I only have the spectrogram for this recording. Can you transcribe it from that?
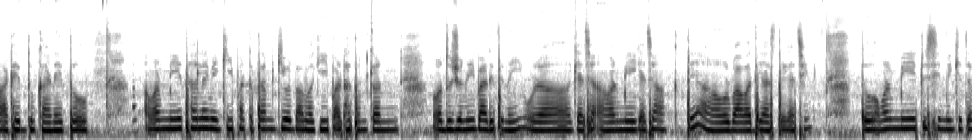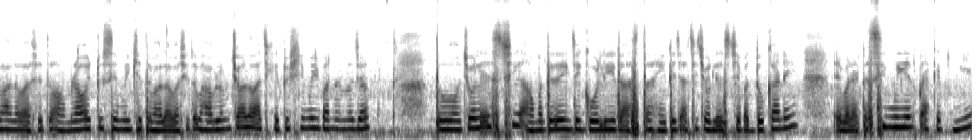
মাঠের দোকানে। তো আমার মেয়ে থাকলে মেয়েকেই পাঠাতাম, কি ওর বাবাকেই পাঠাতাম? কারণ ওরা দুজনেই বাড়িতে নেই। ওরা গেছে, আমার মেয়ে গেছে আঁকতে, আর ওর বাবা দিয়ে আসতে গেছে। তো আমার মেয়ে একটু সিমুই খেতে ভালোবাসে, তো আমরাও একটু সিমুই খেতে ভালোবাসি। তো ভাবলাম, চলো আজকে একটু সিমুই বানানো যাক। তো চলে এসেছি, আমাদের এই যে গলির রাস্তা, হেঁটে যাচ্ছি, চলে এসেছি এবার দোকানে, এবার একটা সিমুইয়ের প্যাকেট নিয়ে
